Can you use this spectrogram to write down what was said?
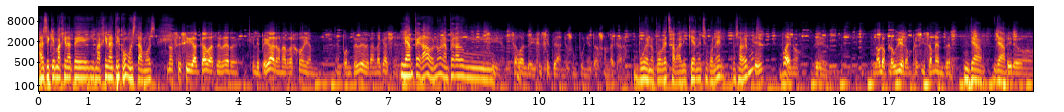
así que imagínate, imagínate cómo estamos. No sé si acabas de ver que le pegaron a Rajoy en, en Pontevedra, en la calle. Le han pegado, ¿no? Le han pegado un Sí, un chaval de 17 años, un puñetazo en la cara. Bueno, pobre chaval, ¿y qué han hecho con él? ¿Lo sabemos? Eh, bueno, eh, no lo aplaudieron precisamente, Ya, ya. pero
